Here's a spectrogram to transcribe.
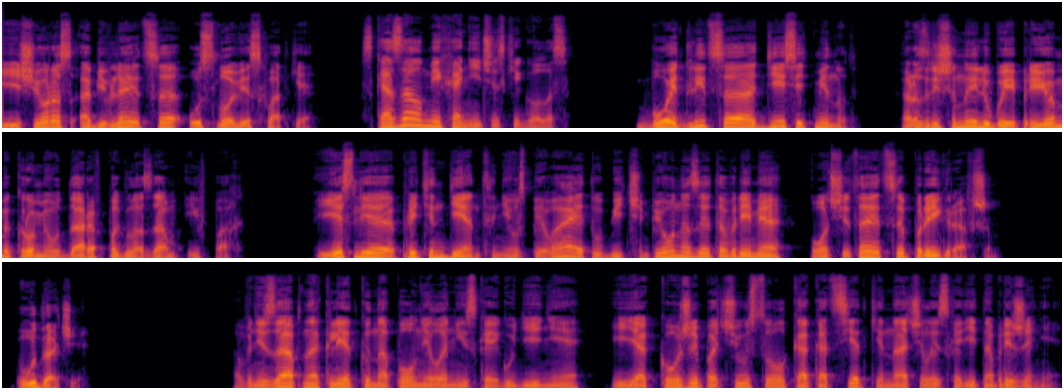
Еще раз объявляются условия схватки», — сказал механический голос. «Бой длится 10 минут. Разрешены любые приемы, кроме ударов по глазам и в пах. Если претендент не успевает убить чемпиона за это время, он считается проигравшим. Удачи! Внезапно клетку наполнило низкое гудение, и я кожей почувствовал, как от сетки начало исходить напряжение.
